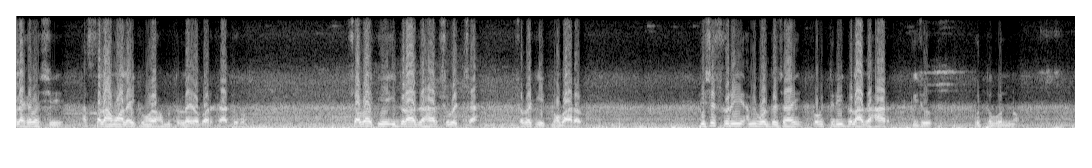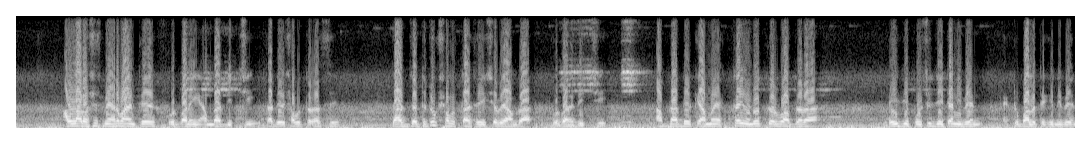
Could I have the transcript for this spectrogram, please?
এলাকাবাসী, আসসালামু আলাইকুম রহমতুল্লাহ বরকাত সবাইকে ঈদ উল আজহার শুভেচ্ছা, সবাইকে ঈদ মোবারক। বিশেষ করে আমি বলতে চাই, পবিত্র ঈদ উল আজহার কিছু গুরুত্বপূর্ণ। আল্লাহর অশেষ মেহরবানিতে কোরবানি আমরা দিচ্ছি, তাদের সমর্থ আছে। যার যতটুকু সমস্যা আছে হিসেবে আমরা কোরবানি দিচ্ছি। আপনাদেরকে আমরা একটাই অনুরোধ করব আপনারা, এই যে পশু যেটা নেবেন, একটু ভালো থেকে নেবেন।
